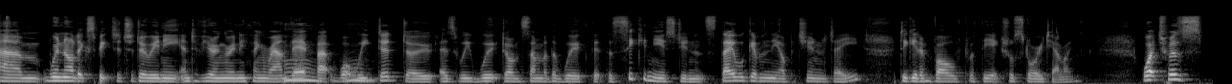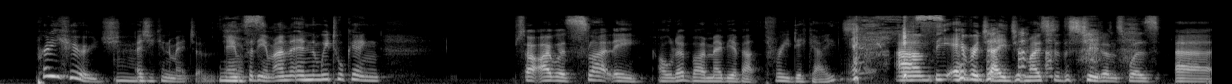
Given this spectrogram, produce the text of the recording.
um, were not expected to do any interviewing or anything around Mm. that. But what we did do is we worked on some of the work that the second year students they were given the opportunity to get involved with the actual storytelling, which was pretty huge, as you can imagine, and for Mm. Them. And, and we're talking. So I was slightly older by maybe about three decades. um, the average age of most of the students was uh,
